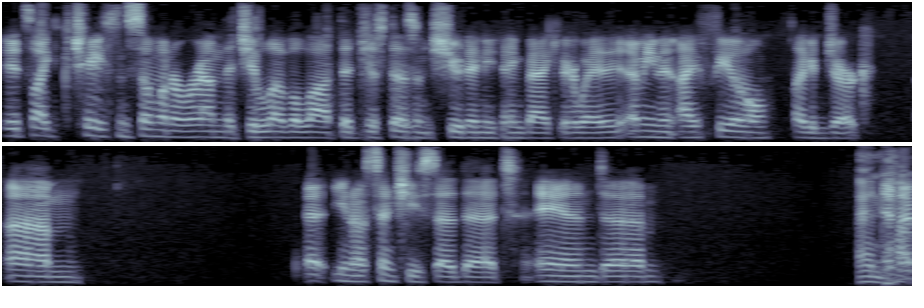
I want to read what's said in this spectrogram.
it's like chasing someone around that you love a lot that just doesn't shoot anything back your way i mean i feel like a jerk um, uh, you know, since she said that. And um, And And how,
